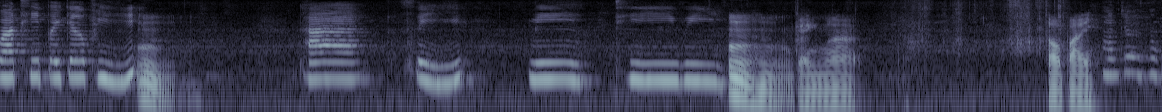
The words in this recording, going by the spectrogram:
วาทีไปเจอผีอืมตาสี มีทีวีอืมหืมเก่งมาก ต่อไป มันจะสุก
